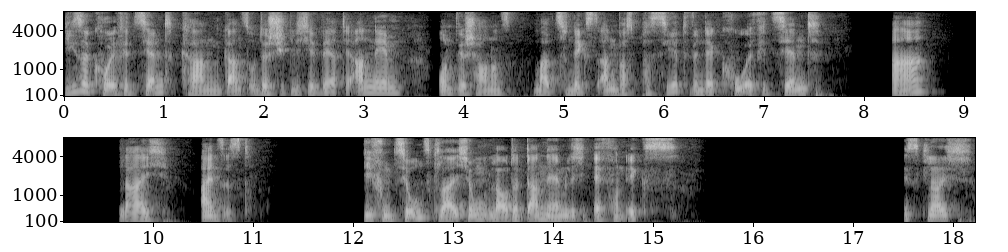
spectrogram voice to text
Dieser Koeffizient kann ganz unterschiedliche Werte annehmen und wir schauen uns mal zunächst an, was passiert, wenn der Koeffizient a gleich 1 ist. Die Funktionsgleichung lautet dann nämlich f von x ist gleich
